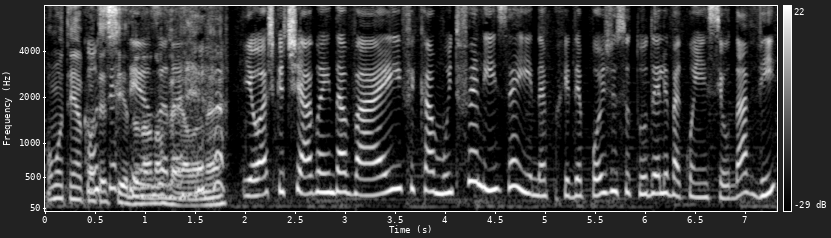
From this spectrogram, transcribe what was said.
Como tem acontecido na certeza, novela, né? E eu acho que o Thiago ainda vai ficar muito feliz aí, né? Porque depois disso tudo ele vai conhecer o Davi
